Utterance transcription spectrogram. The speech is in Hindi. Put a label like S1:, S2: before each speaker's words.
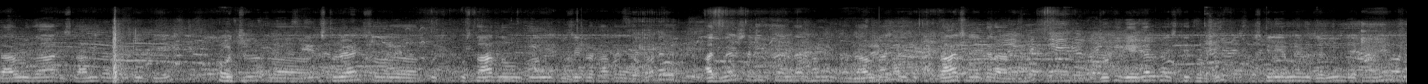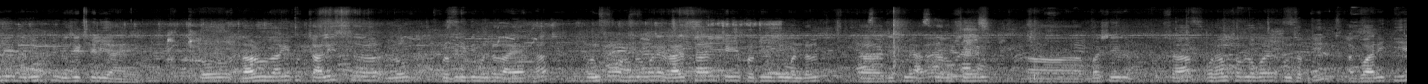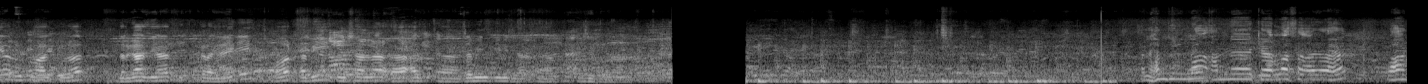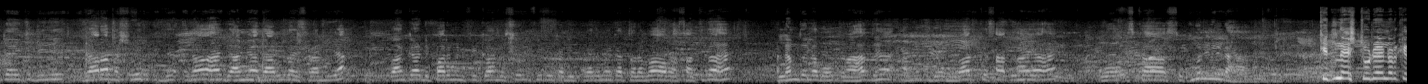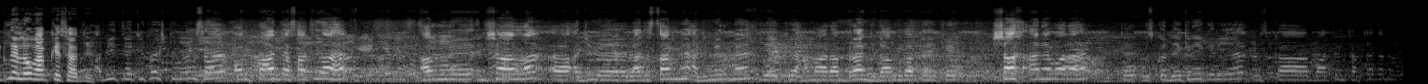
S1: दारुगा इस्लामिक यूनिवर्सिटी के कुछ स्टूडेंट्स और कुछ उस्ताद लोगों के लिए विज़िट रखा था यहाँ पर। अजमेर शरीफ के अंदर हम दारुगा की ब्रांच लेकर आ रहे हैं, जो कि गेगल में स्थित होगी। उसके लिए हमने ज़मीन देखा है और ये ज़मीन की विज़िट के लिए आए हैं। तो दारुगा के कुछ चालीस लोग प्रतिनिधिमंडल आया था। उनको हम लोगों ने राजस्थान के प्रतिनिधिमंडल जिसमें अख्तर हुसैन बशीर साहब और हम सब लोगों ने, उन सबकी अगवानी की है और उनको आज पूरा दरगाह जियारत कराई है और अभी इन ज़मीन की भी
S2: अल्हम्दुलिल्लाह, हमने केरला से आया है। वहाँ का एक दीनी इदारा मशहूर इदारा है, जामिया दारुल इस्लामिया वहाँ का डिपार्टमेंट फ़िका मसूल फ़िक डिपार्टमेंट का तलबा और इस है। अलहमदिल्ला बहुत राहत है। हम जो मुराद के साथ आया है। वो इसका सुकून मिल रहा है।
S3: कितने स्टूडेंट और कितने लोग आपके साथ हैं?
S2: अभी थर्टी फाइव स्टूडेंट्स हैं और पाँच इस है। हम इन राजस्थान में अजमेर में ये एक हमारा ब्रांच दामुरा का एक शाख आने वाला है। तो उसको देखने के लिए उसका बातें चर्चा करने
